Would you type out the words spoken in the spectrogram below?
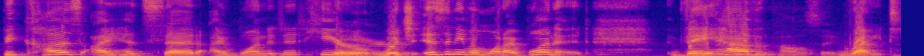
because I had said I wanted it here, Here. which isn't even what I wanted. They It's have policy. right,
